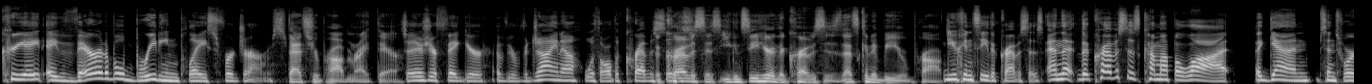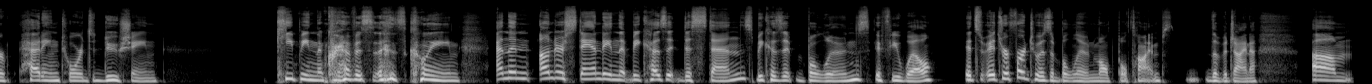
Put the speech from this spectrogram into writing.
create a veritable breeding place for germs. That's your problem right there. So there's your figure of your vagina with all the crevices. The crevices. You can see here the crevices. That's going to be your problem. You can see the crevices. And the, the crevices come up a lot, again, since we're heading towards douching, keeping the crevices clean. And then understanding that because it distends, because it balloons, if you will, it's it's referred to as a balloon multiple times, the vagina. Um,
